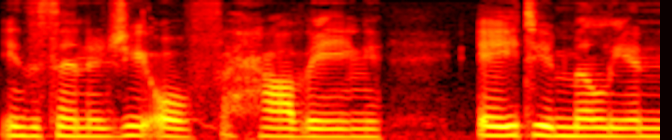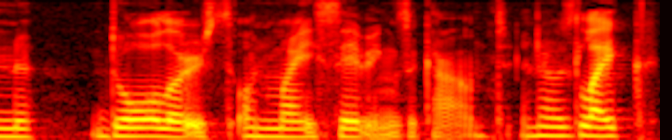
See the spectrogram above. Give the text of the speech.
in this energy of having eighty million dollars on my savings account, and I was like,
